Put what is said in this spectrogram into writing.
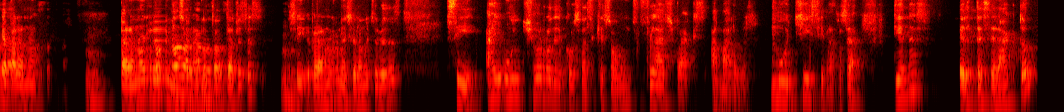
ya para no, para no remencionarlo tantas veces, sí, para no remencionarlo muchas veces, sí, hay un chorro de cosas que son flashbacks a Marvel, muchísimas, o sea, tienes el tercer acto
